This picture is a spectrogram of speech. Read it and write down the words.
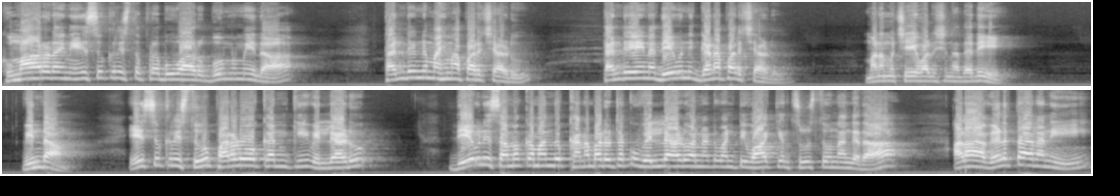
కుమారుడైన యేసుక్రీస్తు ప్రభువారు భూమి మీద తండ్రిని మహిమపరిచాడు. తండ్రి అయిన దేవుణ్ణి గణపరిచాడు. మనము చేయవలసినది అదే విందాం. యేసుక్రీస్తు పరలోకానికి వెళ్ళాడు. దేవుని సముఖమందు కనబడుటకు వెళ్ళాడు అన్నటువంటి వాక్యం చూస్తున్నాం కదా. అలా వెళతానని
